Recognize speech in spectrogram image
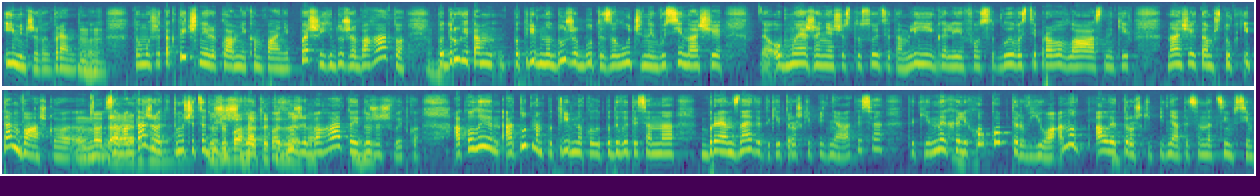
іміджевих брендових, uh-huh. тому що тактичні рекламні кампанії, по-перше, їх дуже багато. Uh-huh. По-друге, там потрібно дуже бути залученим в усі наші обмеження, що стосуються там лігалів, особливості правовласників, наших там штук. І там важко ну, завантажувати, тому що це дуже, дуже швидко, багато дуже багато і дуже швидко. А коли а тут нам потрібно, коли подивитися на бренд, знаєте, такий трошки піднятися, такий не хелікоптер в'ю, а ну але трошки піднятися над цим всім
